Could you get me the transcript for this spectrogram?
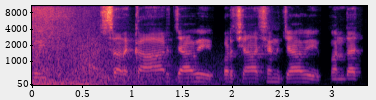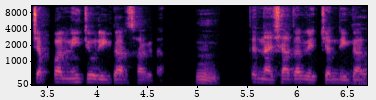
ਕੋਈ ਸਰਕਾਰ ਚਾਵੇ ਪ੍ਰਸ਼ਾਸਨ ਚਾਵੇ ਬੰਦਾ ਚੱਪਲ ਨਹੀਂ ਚੋਰੀ ਕਰ ਸਕਦਾ। ਤੇ ਨਸ਼ਾ ਤਾਂ ਵੇਚਣ ਦੀ ਗੱਲ।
